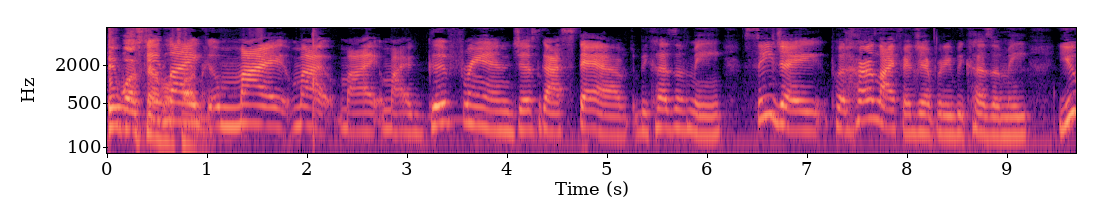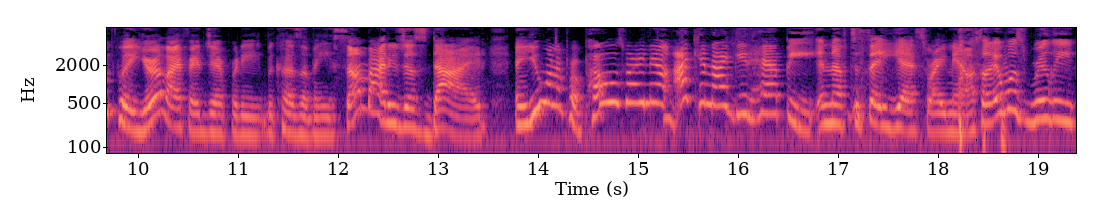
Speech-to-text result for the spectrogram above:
It was And terrible like timing. my my my my good friend just got stabbed because of me. CJ put her life at jeopardy because of me. You put your life at jeopardy because of me. Somebody just died, and you want to propose right now? I cannot get happy enough to say yes right now. So it was really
